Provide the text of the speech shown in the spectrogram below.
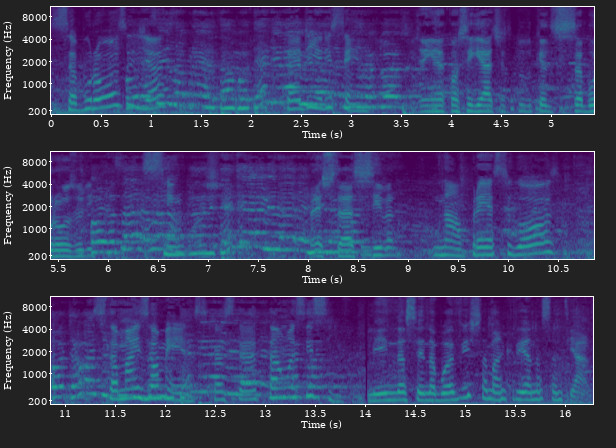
saboroso já. Está de sempre. Já conseguiu tudo que é saboroso ali? Sim. Preço está acessível? Não, preço gosto está mais ou menos, está tão acessível. Eu nasci na Boa Vista, mas criei na Santiago.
